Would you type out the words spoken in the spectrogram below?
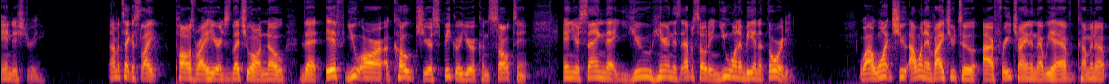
industry. I'm to take a slight pause right here and just let you all know that if you are a coach, you're a speaker, you're a consultant, and you're saying that you hearing this episode and you want to be an authority, well, I want you, I want to invite you to our free training that we have coming up.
